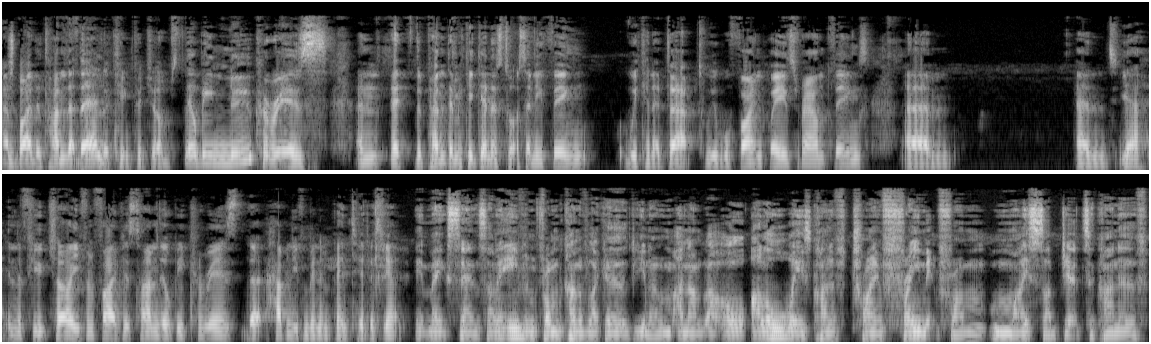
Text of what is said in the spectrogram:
and by the time that they're looking for jobs, there'll be new careers. And if the pandemic again has taught us anything, we can adapt. We will find ways around things. Um, and yeah, in the future, even five years time, there'll be careers that haven't even been invented as yet. It makes sense. I mean, even from kind of like a, you know, and I'll, I'll always kind of try and frame it from my subject to kind of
